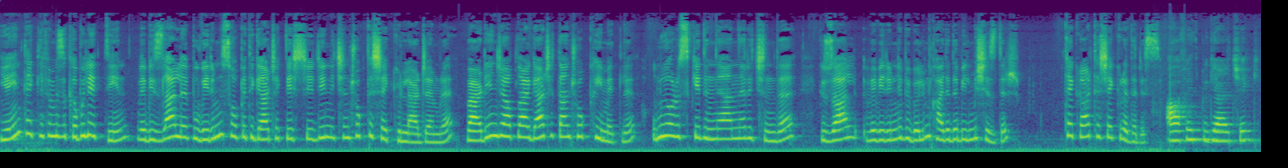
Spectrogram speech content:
Yayın teklifimizi kabul ettiğin ve bizlerle bu verimli sohbeti gerçekleştirdiğin için çok teşekkürler Cemre. Verdiğin cevaplar gerçekten çok kıymetli. Umuyoruz ki dinleyenler için de güzel ve verimli bir bölüm kaydedebilmişizdir. Tekrar teşekkür ederiz. Afet bir gerçek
